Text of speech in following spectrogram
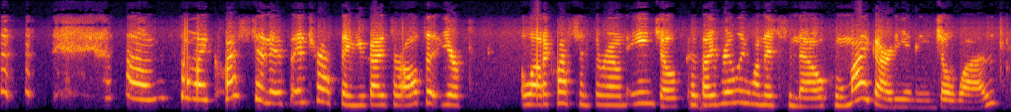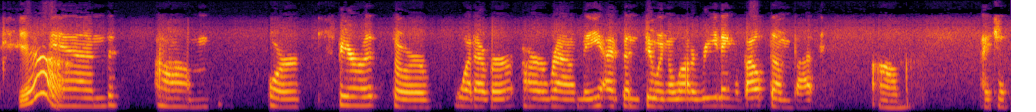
um, so my question is interesting. You guys are also you're a lot of questions around angels because I really wanted to know who my guardian angel was. Yeah. And um, or spirits or whatever are around me. I've been doing a lot of reading about them, but um, I just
